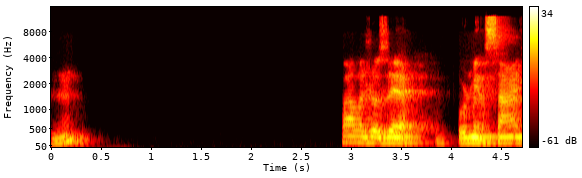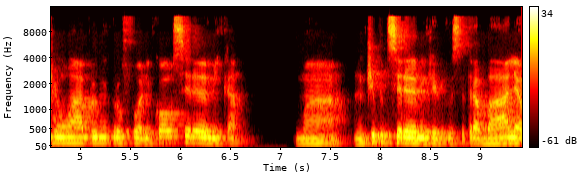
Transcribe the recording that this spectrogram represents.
Hum? Fala, José, por mensagem ou abre o microfone. Qual cerâmica? Uma, um tipo de cerâmica que você trabalha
